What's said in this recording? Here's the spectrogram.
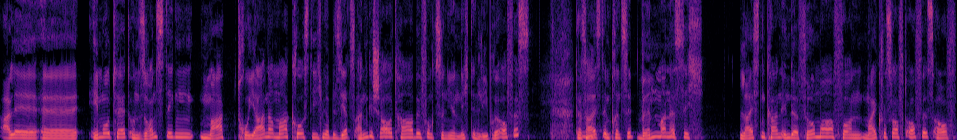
alle äh, Emotet und sonstigen Mark Trojaner-Makros, die ich mir bis jetzt angeschaut habe, funktionieren nicht in LibreOffice. Das mhm. heißt im Prinzip, wenn man es sich leisten kann, in der Firma von Microsoft Office auf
